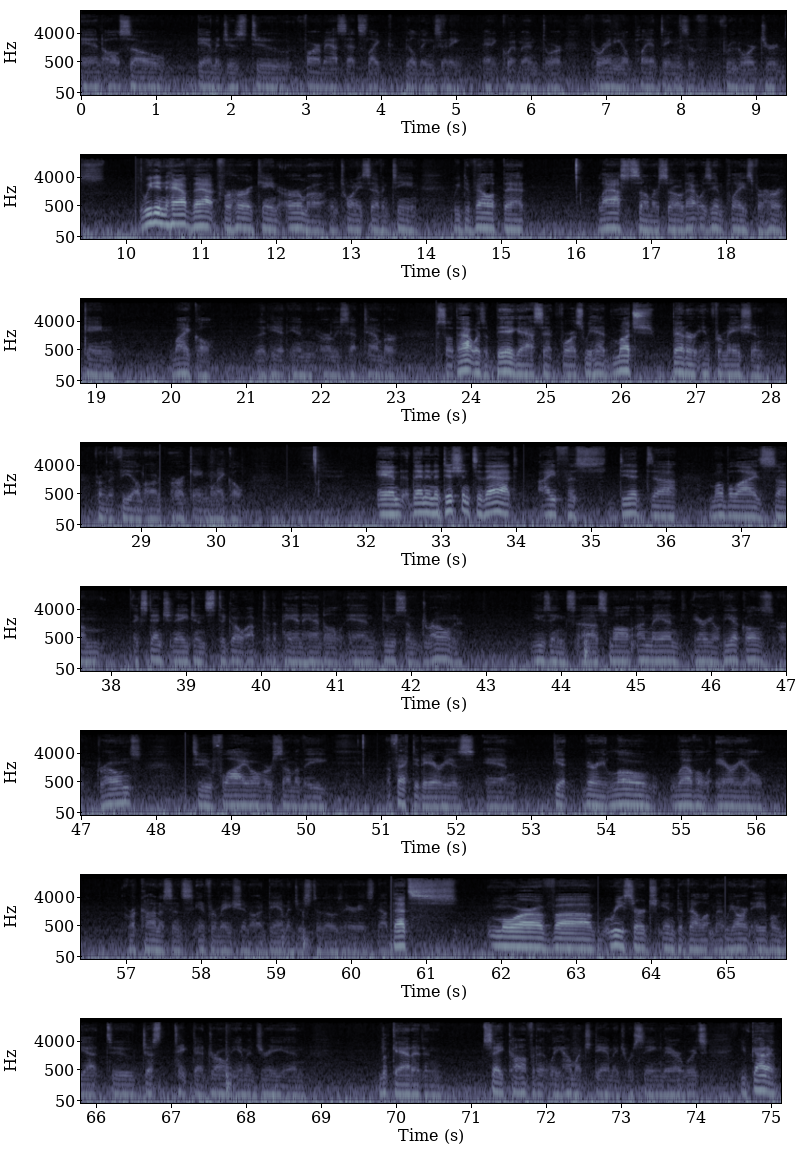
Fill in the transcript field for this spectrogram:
and also damages to farm assets like buildings and, and equipment or perennial plantings of fruit orchards. We didn't have that for Hurricane Irma in 2017. We developed that last summer, so that was in place for Hurricane Michael that hit in early September. So that was a big asset for us. We had much better information from the field on Hurricane Michael. And then, in addition to that, IFAS did uh, mobilize some extension agents to go up to the panhandle and do some drone using uh, small unmanned aerial vehicles or drones to fly over some of the affected areas and get very low level aerial reconnaissance information on damages to those areas. Now, that's more of uh, research in development. We aren't able yet to just take that drone imagery and look at it and say confidently how much damage we're seeing there, which you've got to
